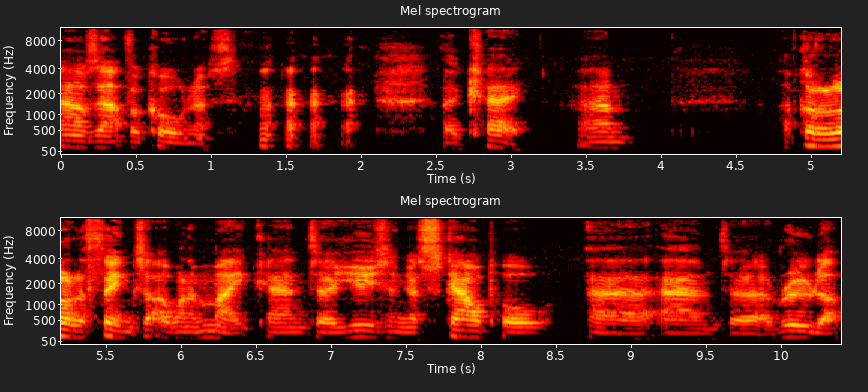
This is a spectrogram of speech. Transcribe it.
how's that for coolness? okay. Um, I've got a lot of things that I want to make and uh, using a scalpel uh, and a ruler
